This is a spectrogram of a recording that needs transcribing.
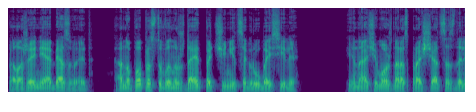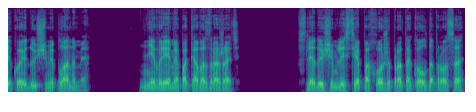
Положение обязывает, оно попросту вынуждает подчиниться грубой силе. Иначе можно распрощаться с далеко идущими планами. Не время пока возражать. В следующем листе похожий протокол допроса,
